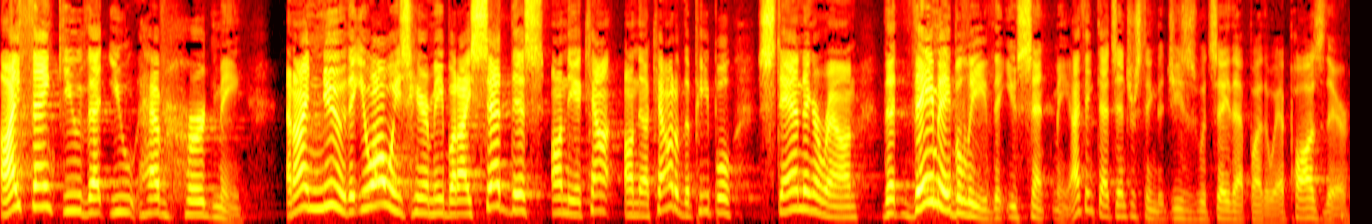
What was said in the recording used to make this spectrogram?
I thank you that you have heard me. And I knew that you always hear me, but I said this on the account, on the account of the people standing around, that they may believe that you sent me. I think that's interesting that Jesus would say that, by the way. I pause there.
